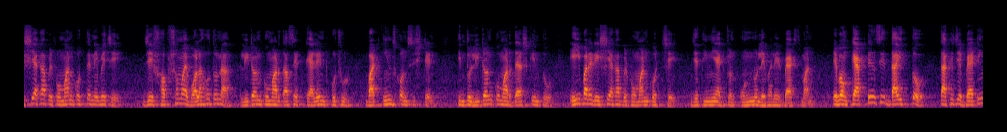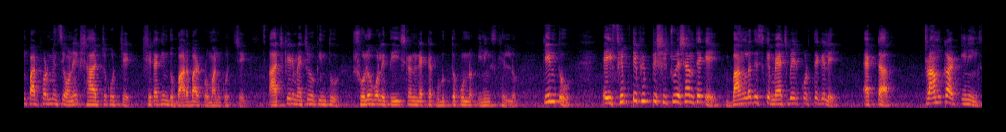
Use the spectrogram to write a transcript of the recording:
এশিয়া কাপে প্রমাণ করতে নেমেছে যে সবসময় বলা হতো না, লিটন কুমার দাসের ট্যালেন্ট প্রচুর বাট ইনকনসিস্টেন্ট কিন্তু লিটন কুমার দাস কিন্তু এইবারের এশিয়া কাপে প্রমাণ করছে যে তিনি একজন অন্য লেভেলের ব্যাটসম্যান এবং ক্যাপ্টেন্সির দায়িত্ব তাকে যে ব্যাটিং পারফরমেন্সে অনেক সাহায্য করছে, সেটা কিন্তু বারবার প্রমাণ করছে। আজকের ম্যাচেও কিন্তু ষোলো বলে তেইশ রানের একটা গুরুত্বপূর্ণ ইনিংস খেললো। কিন্তু এই ফিফটি ফিফটি সিচুয়েশান থেকে বাংলাদেশকে ম্যাচ বের করতে গেলে একটা ট্রাম্প কার্ড ইনিংস,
